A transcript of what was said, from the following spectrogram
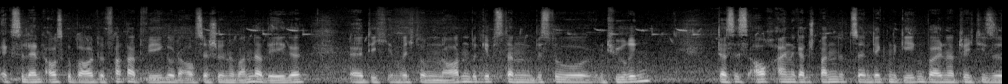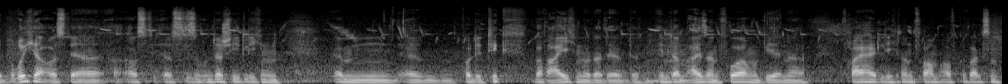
exzellent ausgebaute Fahrradwege oder auch sehr schöne Wanderwege äh, dich in Richtung Norden begibst, dann bist du in Thüringen. Das ist auch eine ganz spannende zu entdeckende Gegend, weil natürlich diese Brüche aus, der, aus, aus diesen unterschiedlichen ähm, ähm, Politikbereichen oder der, der, hinterm Eisernen Vorhang und wir in einer freiheitlicheren Form aufgewachsen.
